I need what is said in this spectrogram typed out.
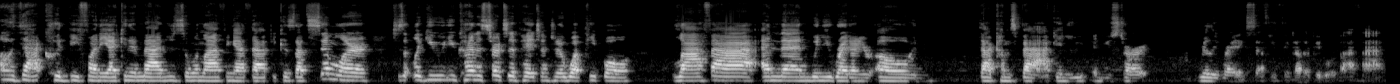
oh, that could be funny. I can imagine someone laughing at that because that's similar to like you. You kind of start to pay attention to what people laugh at and then when you write on your own that comes back and you and you start really writing stuff you think other people would laugh at.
